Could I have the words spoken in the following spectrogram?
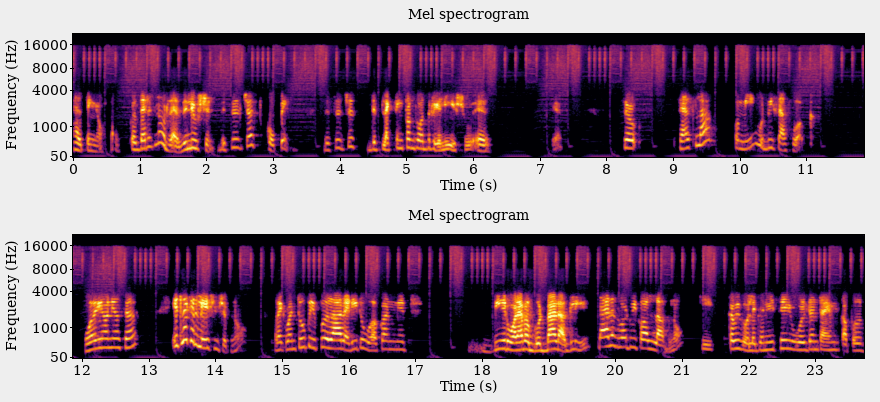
helping yourself because there is no resolution. This is just coping. This is just deflecting from what the really issue is. Yes. So, self love for me would be self work. Working on yourself. It's like a relationship, no? Like when two people are ready to work on it, be it whatever, good, bad, ugly, that is what we call love, no? कि कभी बोले when we say olden time couples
